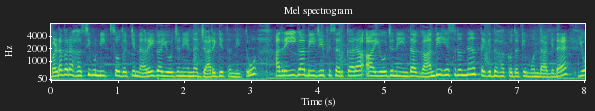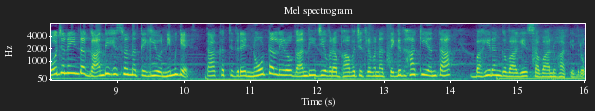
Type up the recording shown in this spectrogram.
ಬಡವರ ಹಸಿವು ನೀಗಿಸೋದಕ್ಕೆ ನರೇಗಾ ಯೋಜನೆಯನ್ನ ಜಾರಿಗೆ ತಂದಿತ್ತು. ಆದರೆ ಈಗ ಬಿಜೆಪಿ ಸರ್ಕಾರ ಆ ಯೋಜನೆಯಿಂದ ಗಾಂಧಿ ಹೆಸರನ್ನ ತೆಗೆದುಹಾಕೋದಕ್ಕೆ ಮುಂದಾಗಿದೆ. ಯೋಜನೆಯಿಂದ ಗಾಂಧಿ ಹೆಸರನ್ನ ತೆಗೆಯೋ ನಿಮಗೆ ತಾಕತ್ತಿದ್ರೆ ನೋಟಲ್ಲಿರೋ ಗಾಂಧೀಜಿಯವರ ಭಾವಚಿತ್ರವನ್ನ ತೆಗೆದುಹಾಕಿ ಅಂತ ಬಹಿರಂಗವಾಗಿ ಸವಾಲು ಹಾಕಿದ್ರು.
